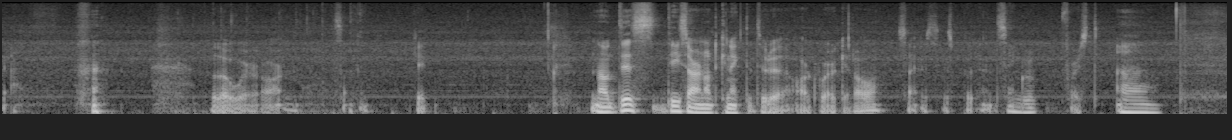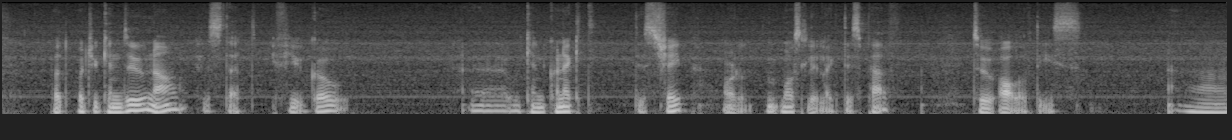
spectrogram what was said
yeah. Lower arm, something. Okay. Now this, these are not connected to the artwork at all, so I just put in the same group first. Uh, but what you can do now is that if you go, uh, we can connect this shape, or mostly like this path, to all of these uh,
